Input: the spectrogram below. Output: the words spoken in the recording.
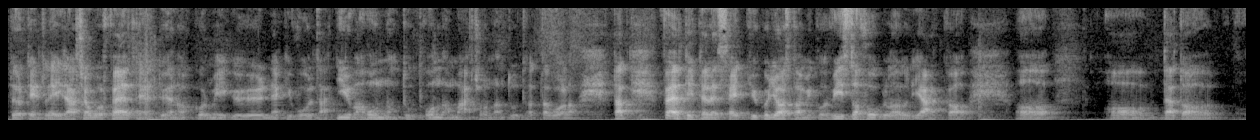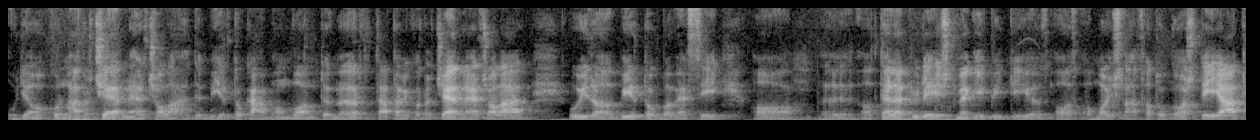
történt leírásából, feltehetően akkor még ő neki volt, tehát nyilván honnan tud, honnan máshonnan tudhatta volna. Tehát feltételezhetjük, hogy azt, amikor visszafoglalják a, a, a tehát a, ugye akkor már a Csernel család birtokában van tömör, tehát amikor a Csernel család újra birtokba veszi a, a települést, megépíti az, az, a ma is látható kastélyát,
